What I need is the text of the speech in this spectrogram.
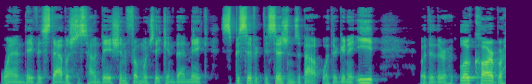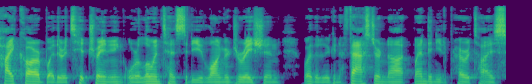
when they've established this foundation from which they can then make specific decisions about what they're going to eat, whether they're low carb or high carb, whether it's HIIT training or low intensity, longer duration, whether they're going to fast or not, when they need to prioritize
